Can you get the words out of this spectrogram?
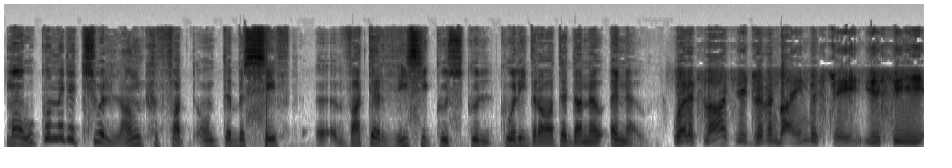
Maar hoekom het dit so lank gevat om te besef uh, watter risiko's koolhidrate dan nou inhou? Well, it's largely driven by industry. You see,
